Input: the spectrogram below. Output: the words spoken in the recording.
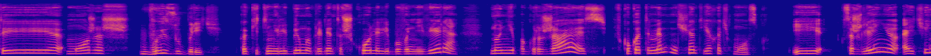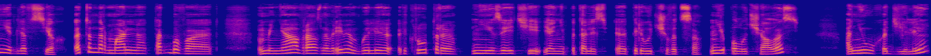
Ты можешь вызубрить какие-то нелюбимые предметы в школе либо в универе, но не погружаясь, в какой-то момент начнет ехать мозг. И, к сожалению, IT не для всех. Это нормально, так бывает. У меня в разное время были рекрутеры не из IT, и они пытались э, переучиваться. Не получалось. Они уходили,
